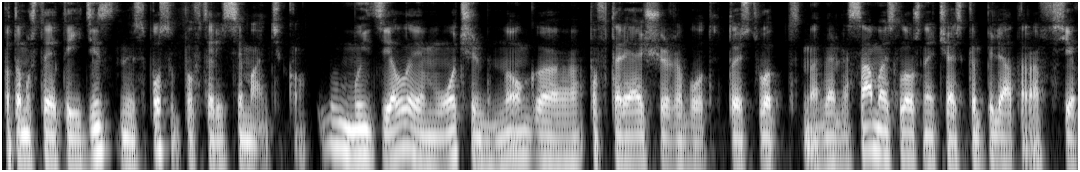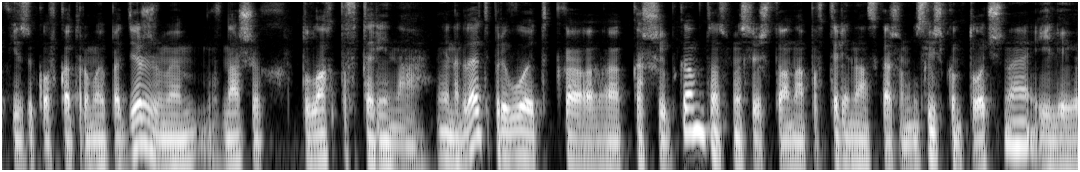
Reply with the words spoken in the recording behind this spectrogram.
Потому что это единственный способ повторить семантику. Мы делаем очень много повторяющей работы. То есть вот, наверное, самая сложная часть компилятора всех языков, которые мы поддерживаем, в наших тулах повторена. Иногда это приводит к, к ошибкам, в том смысле, что она повторена, скажем, не слишком точно, или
